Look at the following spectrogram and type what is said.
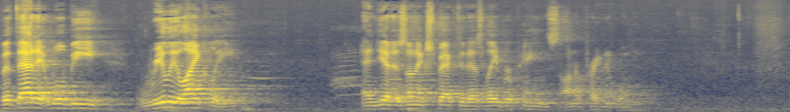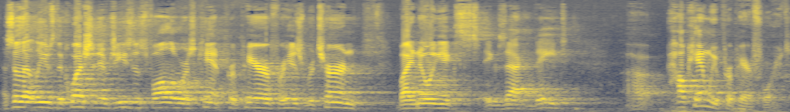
but that it will be really likely and yet as unexpected as labor pains on a pregnant woman. And so that leaves the question if Jesus' followers can't prepare for his return by knowing its exact date, uh, how can we prepare for it?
